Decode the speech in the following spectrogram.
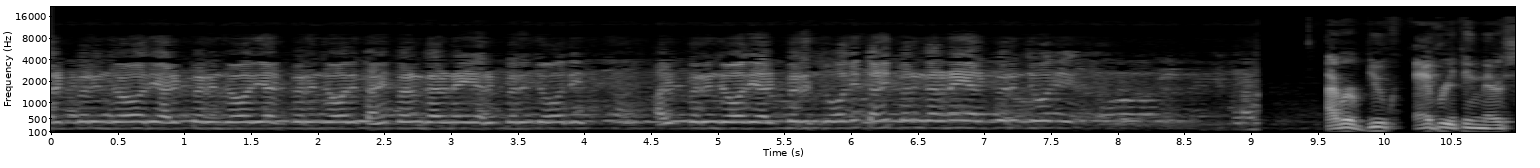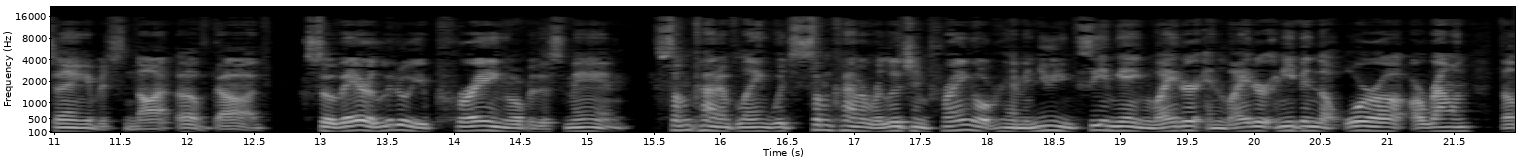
அருட்பெருஞ்சோதி அருட்பெருஞ்சோதி அருட்பெருஞ்சோதி தனிப்பெருங்கருணை அருட்பெருஞ்சோதி அருட்பெருஞ்சோதி அருட்பெருஞ்சோதி தனிப்பெருங்கருணை அருட்பெருஞ்சோதி I rebuke everything they're saying if it's not of God. So they are literally praying over this man. Some kind of language, some kind of religion praying over him, and you can see him getting lighter and lighter, and even the aura around the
